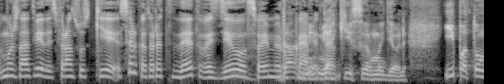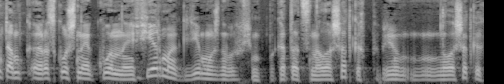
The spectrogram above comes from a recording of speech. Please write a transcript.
можно отведать французский сыр, который ты до этого сделал своими да, руками. Мягкий да. сыр мы делали. И потом там роскошная конная ферма, где можно, в общем, покататься на лошадках, на лошадках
